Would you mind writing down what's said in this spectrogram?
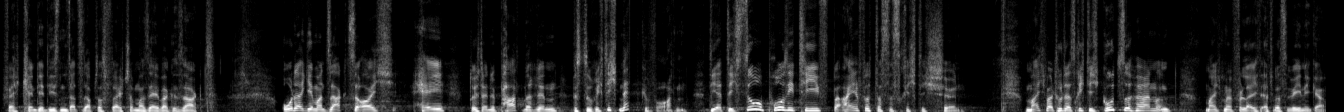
Vielleicht kennt ihr diesen Satz oder habt das vielleicht schon mal selber gesagt. Oder jemand sagt zu euch, hey, durch deine Partnerin bist du richtig nett geworden. Die hat dich so positiv beeinflusst, das ist richtig schön. Manchmal tut das richtig gut zu hören und manchmal vielleicht etwas weniger.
